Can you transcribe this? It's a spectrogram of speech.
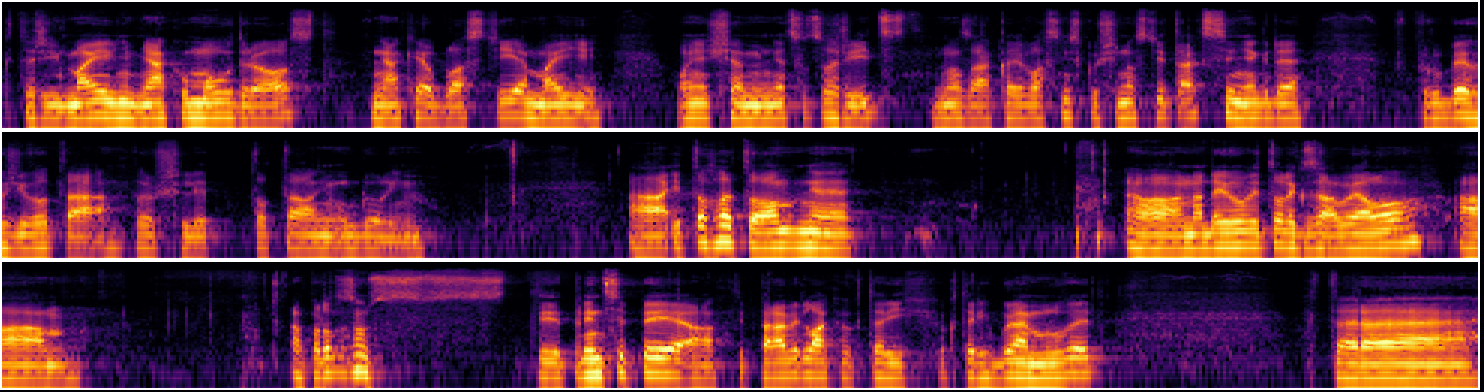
kteří mají nějakou moudrost v nějaké oblasti a mají o něčem něco co říct na základě vlastní zkušenosti, tak si někde v průběhu života prošli totálním údolím. A i tohle mě uh, na Daveovi tolik zaujalo a, a proto jsem ty principy a ty pravidla, o kterých, o kterých budeme mluvit, které,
